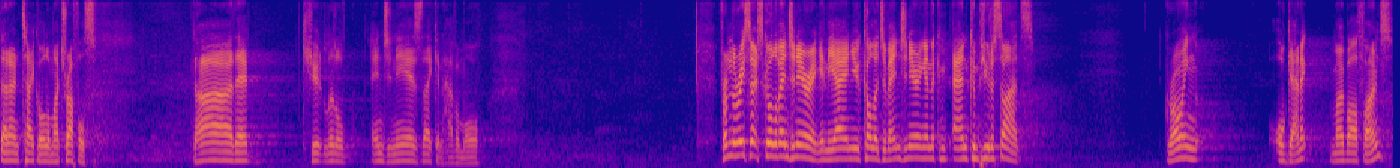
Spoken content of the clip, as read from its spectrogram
they don't take all of my truffles. Ah, they're cute little engineers, they can have them all. From the Research School of Engineering in the ANU College of Engineering and, Com and Computer Science growing organic mobile phones.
